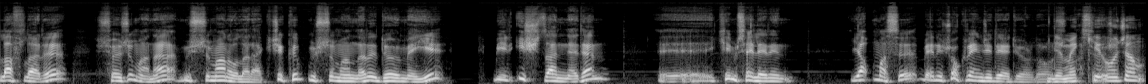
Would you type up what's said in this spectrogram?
lafları sözüm ana Müslüman olarak çıkıp Müslümanları dövmeyi bir iş zanneden e, kimselerin yapması beni çok rencide ediyor doğrusu. Demek ki hocam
